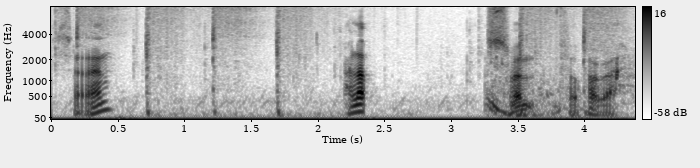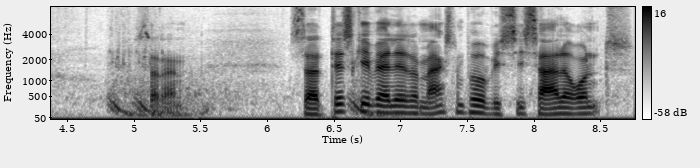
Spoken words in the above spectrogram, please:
Sådan. Hold op. Svøm for pokker. Sådan. Så det skal I være lidt opmærksom på, hvis I sejler rundt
